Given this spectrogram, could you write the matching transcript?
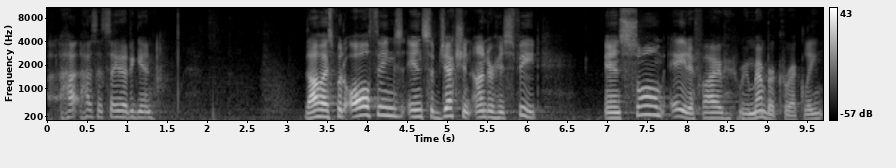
how, how does that say that again? Thou hast put all things in subjection under his feet. And Psalm 8, if I remember correctly,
